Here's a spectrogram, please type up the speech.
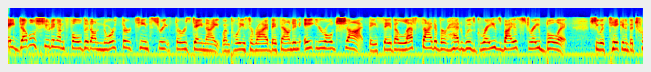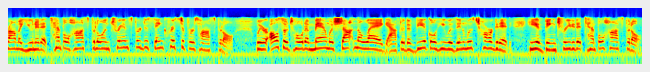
A double shooting unfolded on North 13th Street Thursday night. When police arrived, they found an eight-year-old shot. They say the left side of her head was grazed by a stray bullet. She was taken to the trauma unit at Temple Hospital and transferred to St. Christopher's Hospital. We are also told a man was shot in the leg after the vehicle he was in was targeted. He is being treated at Temple Hospital.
